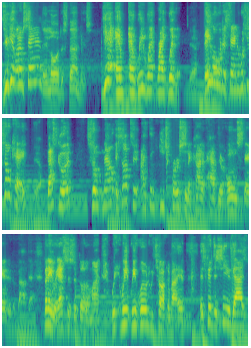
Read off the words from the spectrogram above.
Do you get what I'm saying? They lowered the standards. Yeah, and, and we went right with it. Yeah. They lowered the standard, which is okay. Yeah. That's good. So now it's up to I think each person to kind of have their own standard about that. But anyway, that's just a thought of mine. We, we, we what are we talking about here? It's good to see you guys.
